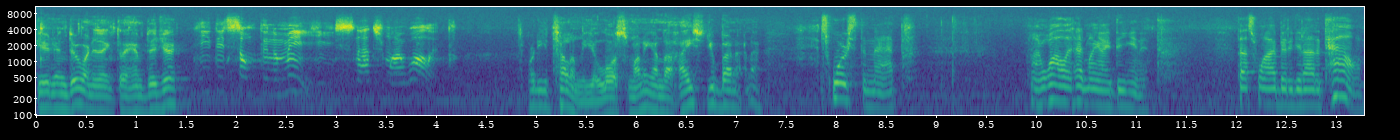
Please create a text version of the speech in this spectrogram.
You didn't do anything to him, did you? He did something to me. He snatched my wallet. What are you telling me? You lost money on the heist, you banana? It's worse than that. My wallet had my ID in it. That's why I better get out of town.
